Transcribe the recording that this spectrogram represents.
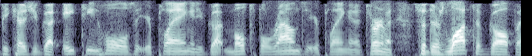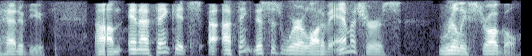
because you've got 18 holes that you're playing and you've got multiple rounds that you're playing in a tournament. So there's lots of golf ahead of you. Um and i think it's i think this is where a lot of amateurs really struggle.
